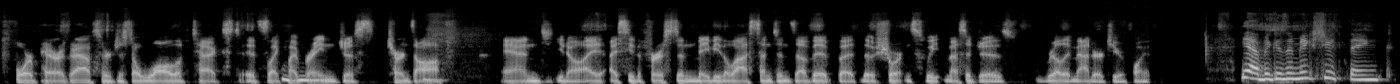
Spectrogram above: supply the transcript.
four paragraphs or just a wall of text, it's like my mm-hmm. brain just turns off and you know I, I see the first and maybe the last sentence of it but those short and sweet messages really matter to your point yeah because it makes you think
